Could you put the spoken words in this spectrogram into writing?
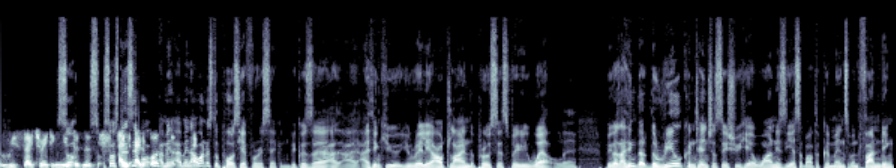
restructuring new so, business. So, so and, and also, I mean, I mean, I want us to pause here for a second because uh, I, I think you, you really outlined the process very well. Uh, because I think that the real contentious issue here, one is yes about the commencement funding,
